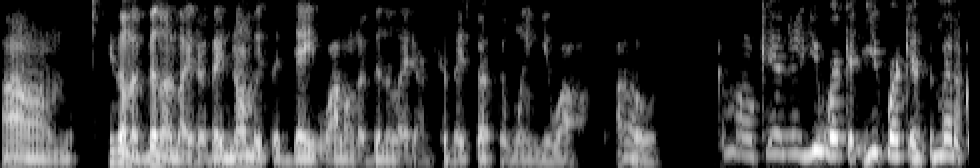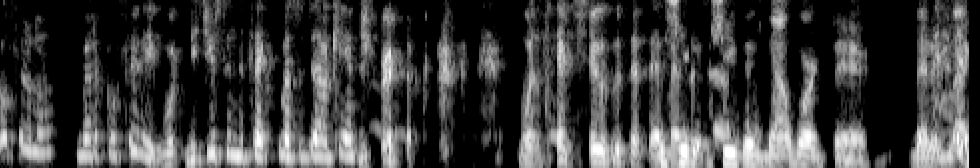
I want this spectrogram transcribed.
Um, he's on a ventilator. They normally sedate while on a ventilator until they start to wean you off. Oh, come on, Kendra. You work at you work at the medical center, medical city. Did you send the text message out, Kendra? Was that you who sent that message she out? does not work there. That is not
